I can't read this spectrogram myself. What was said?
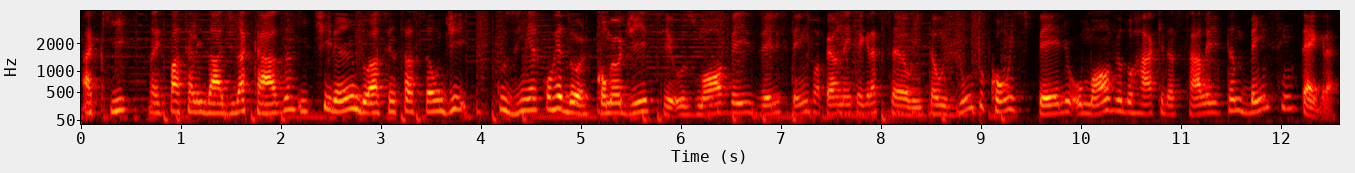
aqui na espacialidade da casa e tirando a sensação de cozinha-corredor. Como eu disse, os móveis eles têm um papel na integração, então junto com o espelho, o móvel do rack da sala ele também se integra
